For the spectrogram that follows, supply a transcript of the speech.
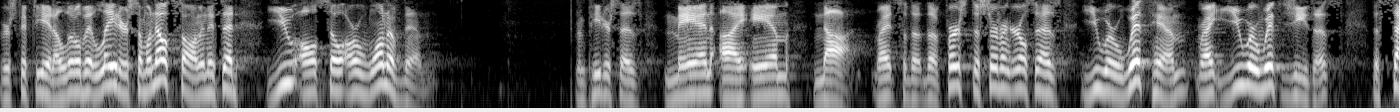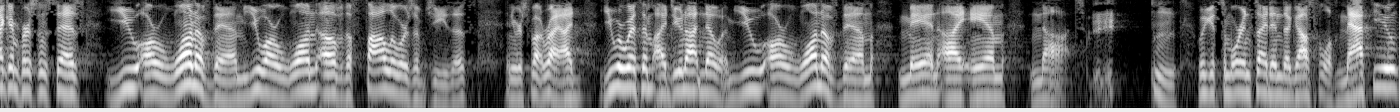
Verse 58, a little bit later, someone else saw him, and they said, You also are one of them. And Peter says, Man, I am not. Right? So the, the first, the servant girl says, You were with him, right? You were with Jesus. The second person says, You are one of them. You are one of the followers of Jesus. And you respond, Right, I, you were with him. I do not know him. You are one of them. Man, I am not. we get some more insight in the Gospel of Matthew.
